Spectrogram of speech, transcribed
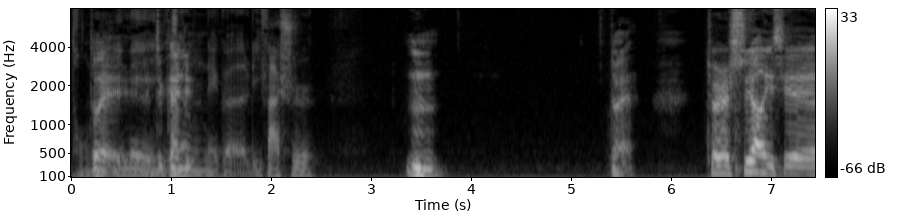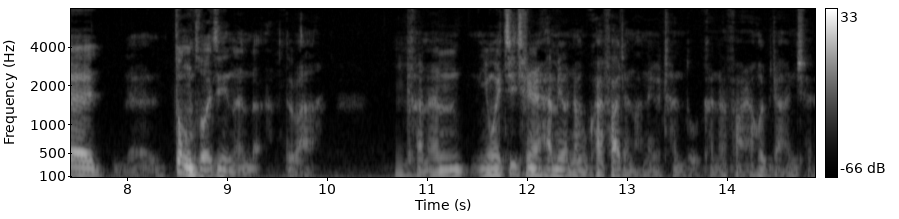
同意，对因为就感觉像那个理发师，嗯，对，就是需要一些呃动作技能的，对吧？可能因为机器人还没有那么快发展到那个程度，可能反而会比较安全。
